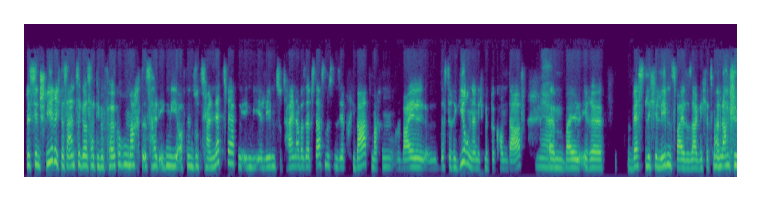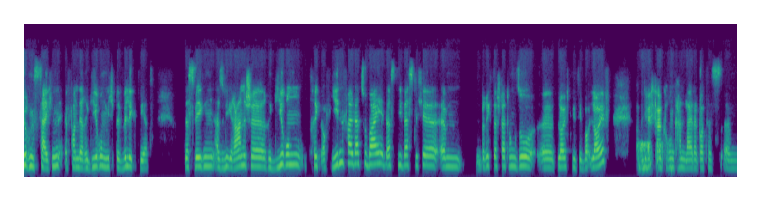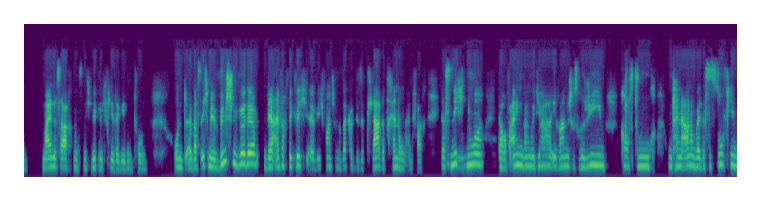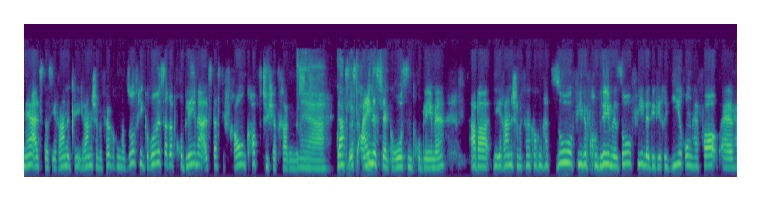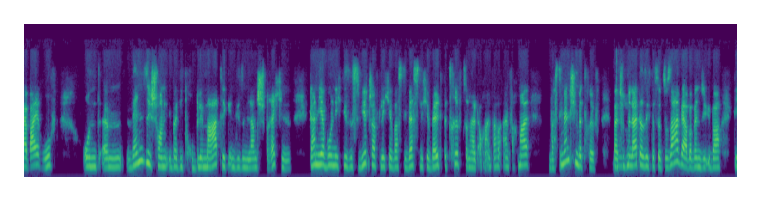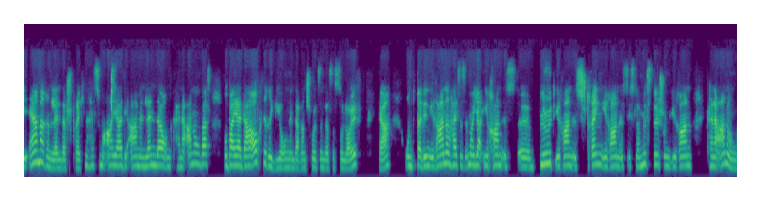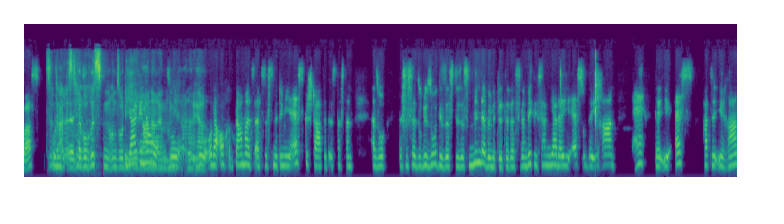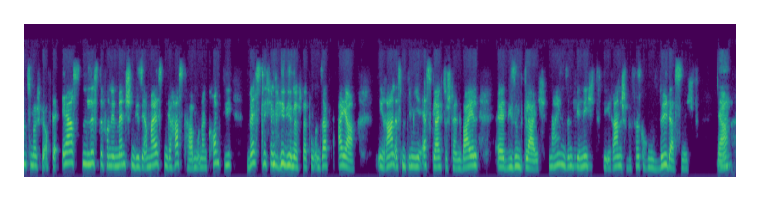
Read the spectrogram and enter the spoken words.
bisschen schwierig. Das Einzige, was halt die Bevölkerung macht, ist halt irgendwie auf den sozialen Netzwerken irgendwie ihr Leben zu teilen. Aber selbst das müssen sie ja privat machen, weil das die Regierung ja nicht mitbekommen darf, ja. ähm, weil ihre westliche Lebensweise, sage ich jetzt mal in Anführungszeichen, von der Regierung nicht bewilligt wird. Deswegen, also die iranische Regierung trägt auf jeden Fall dazu bei, dass die westliche ähm, Berichterstattung so äh, läuft, wie sie läuft. Aber die Bevölkerung kann leider Gottes ähm, meines Erachtens nicht wirklich viel dagegen tun. Und äh, was ich mir wünschen würde, wäre einfach wirklich, äh, wie ich vorhin schon gesagt habe, diese klare Trennung einfach. Dass mhm. nicht nur darauf eingegangen wird, ja, iranisches Regime, Kopftuch und keine Ahnung, weil das ist so viel mehr als das. Iran, die iranische Bevölkerung hat so viel größere Probleme, als dass die Frauen Kopftücher tragen müssen. Ja, das ist Punkt. eines der großen Probleme. Aber die iranische Bevölkerung hat so viele Probleme, so viele, die die Regierung hervor, äh, herbeiruft. Und ähm, wenn Sie schon über die Problematik in diesem Land sprechen, dann ja wohl nicht dieses Wirtschaftliche, was die westliche Welt betrifft, sondern halt auch einfach, einfach mal, was die Menschen betrifft. Weil tut mir leid, dass ich das jetzt so sage, aber wenn Sie über die ärmeren Länder sprechen, heißt es immer, ah ja, die armen Länder und keine Ahnung was, wobei ja da auch die Regierungen daran schuld sind, dass es so läuft. Ja, und bei den Iranern heißt es immer, ja, Iran ist äh, blöd, Iran ist streng, Iran ist islamistisch und Iran, keine Ahnung was. Sind und, alles äh, Terroristen das, und so, die ja, genau, Iranerinnen genau, so, Iraner, ja. so, Oder auch damals, als es mit dem IS gestartet ist, dass dann, also das ist ja sowieso dieses, dieses Minderbemittelte, dass sie dann wirklich sagen, ja, der IS und der Iran, hä, der IS hatte Iran zum Beispiel auf der ersten Liste von den Menschen, die sie am meisten gehasst haben. Und dann kommt die westliche Medienerstattung und sagt, ah ja, Iran ist mit dem IS gleichzustellen, weil äh, die sind gleich. Nein, sind wir nicht. Die iranische Bevölkerung will das nicht. Ja. Mhm.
